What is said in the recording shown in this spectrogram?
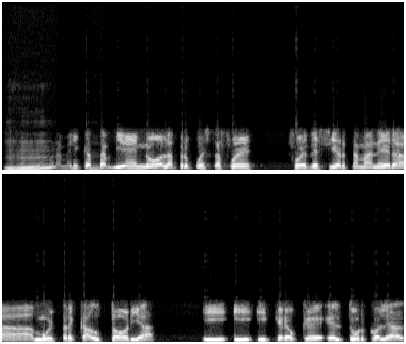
con América también, ¿no? La propuesta fue, fue de cierta manera muy precautoria y, y, y creo que el turco le ha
